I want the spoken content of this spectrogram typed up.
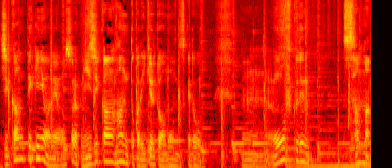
時間的にはねおそらく2時間半とかで行けるとは思うんですけどうん往復で3万。う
